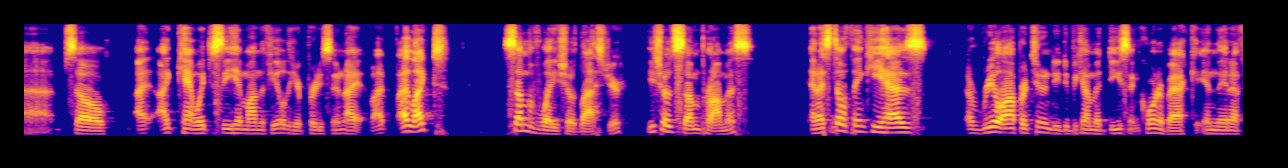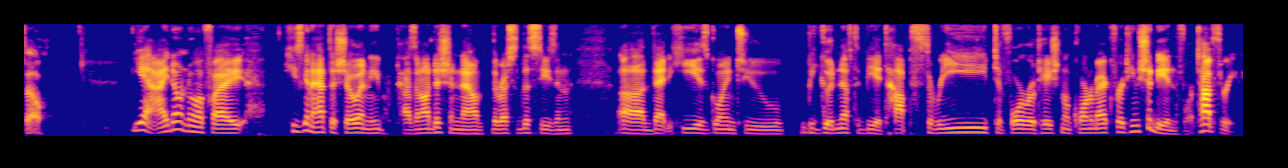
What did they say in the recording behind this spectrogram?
Uh, so I, I, can't wait to see him on the field here pretty soon. I, I, I liked some of what he showed last year. He showed some promise. And I still think he has a real opportunity to become a decent cornerback in the NFL. Yeah, I don't know if I he's going to have to show, and he has an audition now the rest of the season, uh, that he is going to be good enough to be a top three to four rotational cornerback for a team. Should be in the four, top three.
